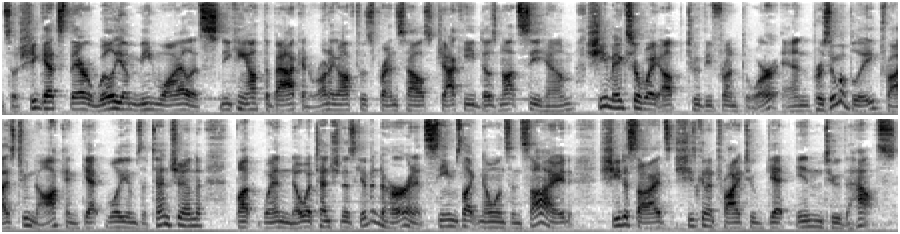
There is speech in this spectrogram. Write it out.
And so she gets there. William, meanwhile, is sneaking out the back and running off to his friend's house. Jackie does not see him. She makes her way up to the front door and presumably tries to knock and get William's attention. But when no attention is given to her and it seems like no one's inside, she decides she's going to try to get into the house.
